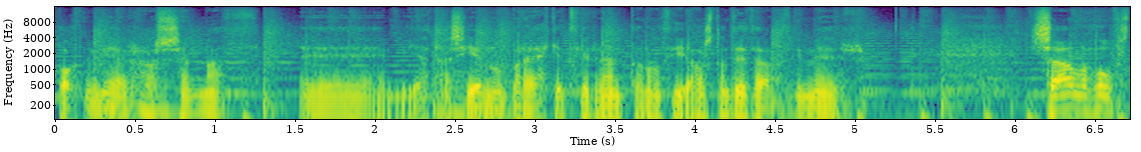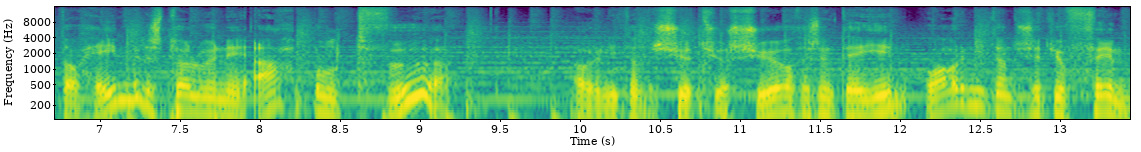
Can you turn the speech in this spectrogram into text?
bóknum Jæðarhás sem að um, já, það sé nú bara ekkert fyrir endan á því ástandi þar því miður. Sala hófst á heimilistölfunni Apple 2 árið 1977 á þessum degi og árið 1975,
